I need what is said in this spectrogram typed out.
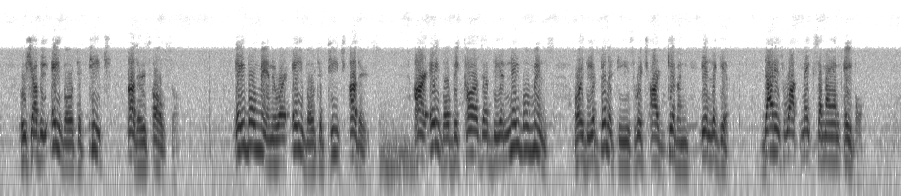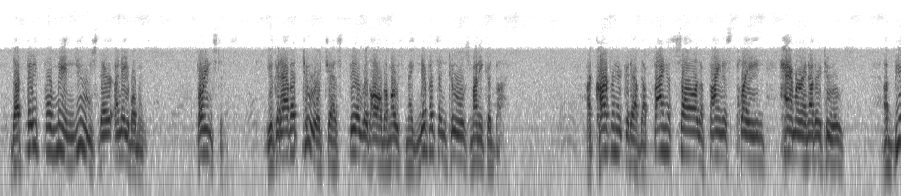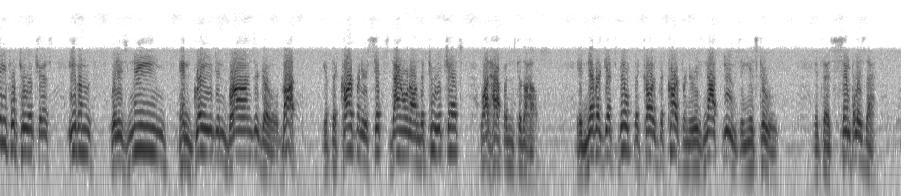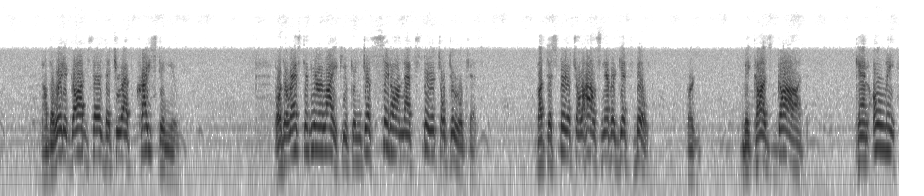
who shall be able to teach others also. Able men who are able to teach others are able because of the enablements or the abilities which are given in the gift. That is what makes a man able. The faithful men use their enablements. For instance, you could have a tool chest filled with all the most magnificent tools money could buy. A carpenter could have the finest saw, the finest plane, hammer, and other tools. A beautiful tool chest, even with his name engraved in bronze or gold. But if the carpenter sits down on the tool chest, what happens to the house? It never gets built because the carpenter is not using his tools. It's as simple as that. Now, the Word of God says that you have Christ in you. For the rest of your life, you can just sit on that spiritual tool chest. But the spiritual house never gets built. For because God can only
